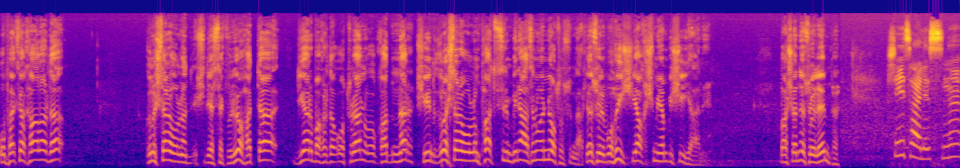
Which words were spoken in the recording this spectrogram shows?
O PKK'lar da Kılıçdaroğlu'na şey destek veriyor. Hatta Diyarbakır'da oturan o kadınlar şeyin Kılıçdaroğlu'nun partisinin binasının önüne otursunlar. Ne söyleyeyim o hiç yakışmayan bir şey yani. Başka ne söyleyeyim? Şehit ailesine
